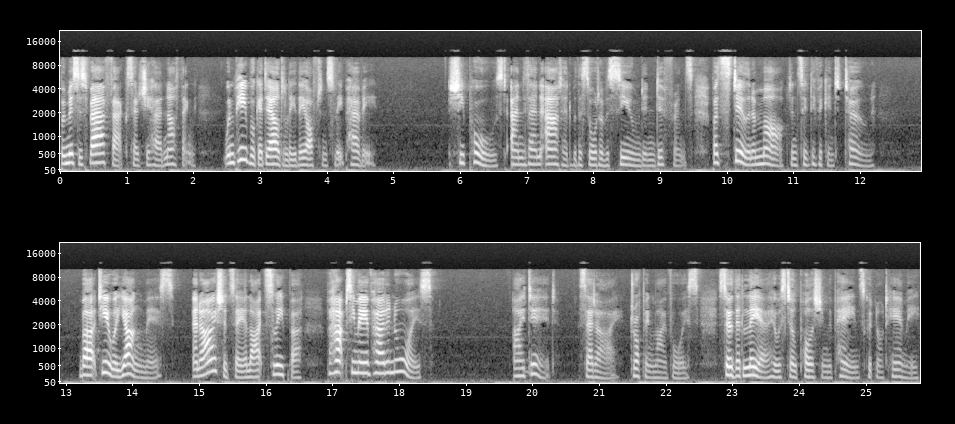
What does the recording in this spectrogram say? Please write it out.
but Mrs. Fairfax said she heard nothing. When people get elderly, they often sleep heavy." She paused, and then added with a sort of assumed indifference, but still in a marked and significant tone. But you are young, Miss, and I should say a light sleeper; perhaps you may have heard a noise?" "I did," said I, dropping my voice, so that Leah, who was still polishing the panes, could not hear me;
